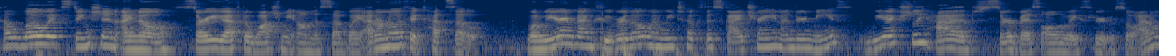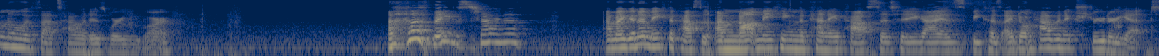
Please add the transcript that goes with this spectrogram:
Hello, Extinction. I know. Sorry you have to watch me on the subway. I don't know if it cuts out. When we were in Vancouver, though, when we took the SkyTrain underneath, we actually had service all the way through. So I don't know if that's how it is where you are. Thanks, China. Am I going to make the pasta? I'm not making the penne pasta today, guys, because I don't have an extruder yet.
